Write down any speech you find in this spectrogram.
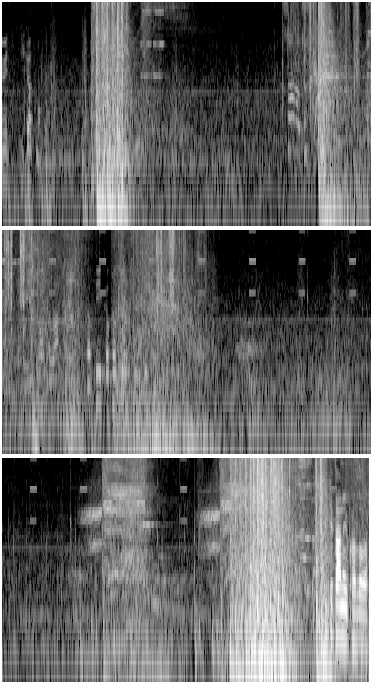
Evet pik atmak yani. Son 30 saniye. Kapıyı kapatıyorum. İki tane yukarıda var.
